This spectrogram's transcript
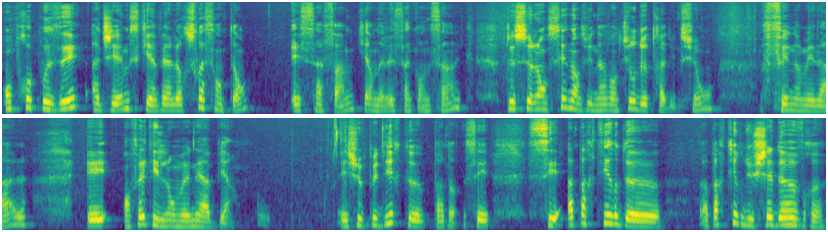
ont proposé à James, qui avait alors 60 ans, et sa femme, qui en avait 55, de se lancer dans une aventure de traduction phénoménale. Et en fait, ils l'ont mené à bien. Et je peux dire que, pardon, c'est à partir de à partir du chef-d'œuvre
